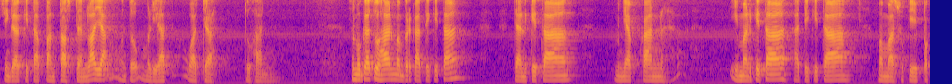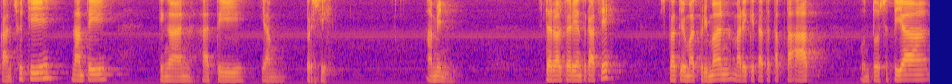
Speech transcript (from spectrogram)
sehingga kita pantas dan layak untuk melihat wajah Tuhan. Semoga Tuhan memberkati kita dan kita menyiapkan iman kita, hati kita memasuki pekan suci nanti dengan hati yang bersih. Amin. Saudara-saudari yang terkasih, sebagai umat beriman, mari kita tetap taat untuk setia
